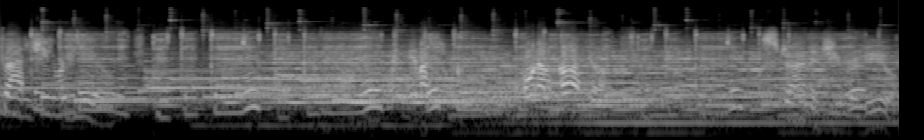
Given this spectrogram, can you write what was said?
Strategy review. هنا القاهرة. Strategy review.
